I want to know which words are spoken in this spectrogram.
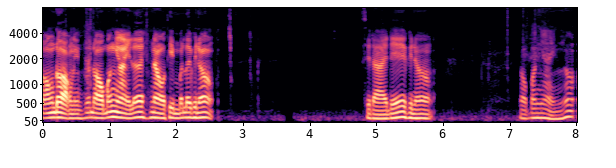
สองดอกนี่ดอกบางใหญ่เลยเน่าทิ่มไปเลยพี่น้องเสียดายเด้พี่น้องดอกบางใหญ่เนาะ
